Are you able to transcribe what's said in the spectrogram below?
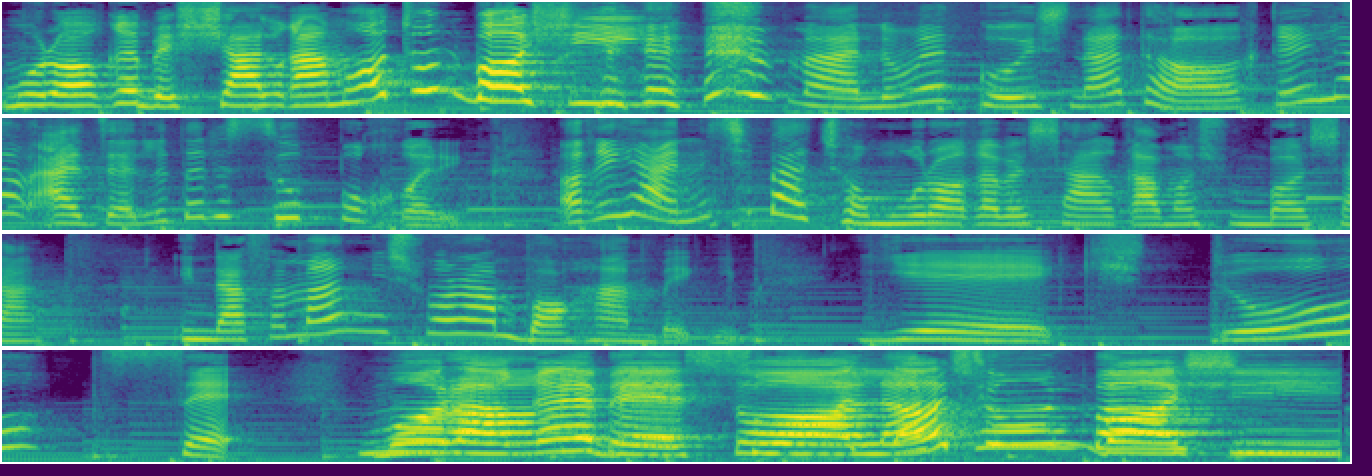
مراقب شلغم هاتون باشید. معلومه گوشنت ها خیلی هم عجله داره سوپ بخورید آقا یعنی چی بچه ها مراقب شلغماشون باشن؟ این دفعه من میشمارم با هم بگیم. یک دو سه مراقب سوالاتون باشید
